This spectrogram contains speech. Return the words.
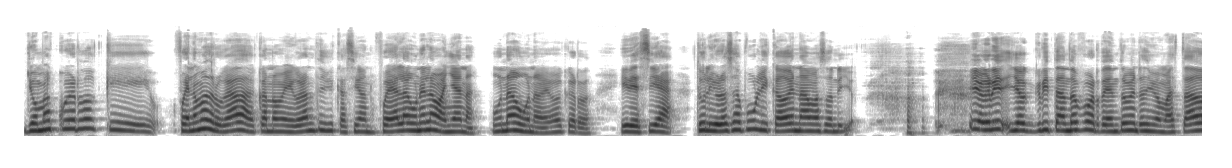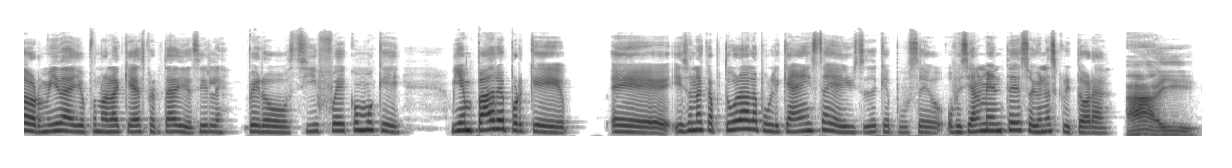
Yo me acuerdo que fue en la madrugada cuando me llegó la notificación. Fue a la una de la mañana. Una a una, me acuerdo. Y decía, tu libro se ha publicado en Amazon. Y yo... y yo, gritando por dentro mientras mi mamá estaba dormida. Y yo pues no la quería despertar y decirle. Pero sí fue como que bien padre porque eh, hice una captura, la publiqué en Insta y ahí viste que puse oficialmente soy una escritora. Ah, ahí.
